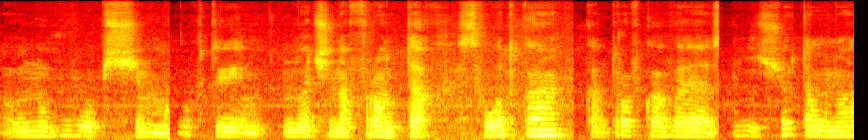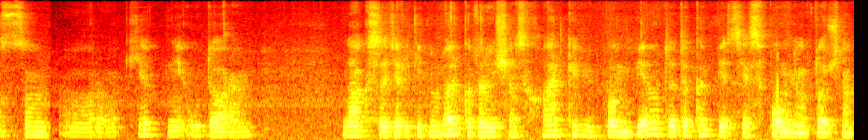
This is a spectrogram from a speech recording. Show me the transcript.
Ну, в общем, ух ты, ночь на фронтах, сводка, контровка ВС. Еще там у нас э, ракетные удары. Да, кстати, ракетный удар, который сейчас в Харькове бомбят, это капец, я вспомнил точно.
